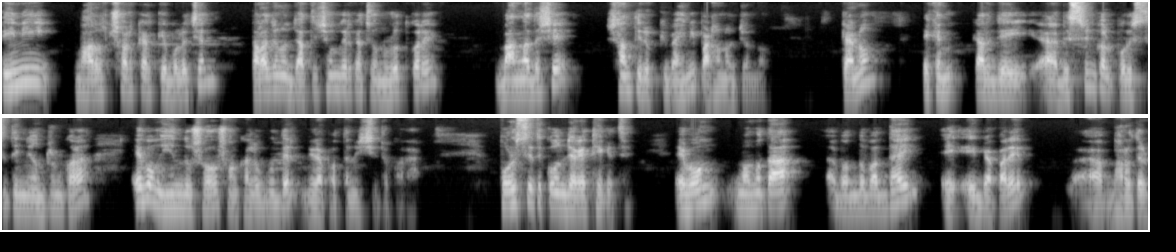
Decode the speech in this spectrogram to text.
তিনি ভারত সরকারকে বলেছেন, তারা যেন জাতিসংঘের কাছে অনুরোধ করে বাংলাদেশে শান্তিরক্ষী বাহিনী পাঠানোর জন্য। কেন? এখানকার যেই বিশৃঙ্খল পরিস্থিতি নিয়ন্ত্রণ করা এবং হিন্দু সহ সংখ্যালঘুদের নিরাপত্তা নিশ্চিত করা। পরিস্থিতি কোন জায়গায় ঠেকেছে? এবং মমতা বন্দ্যোপাধ্যায় এই ব্যাপারে ভারতের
